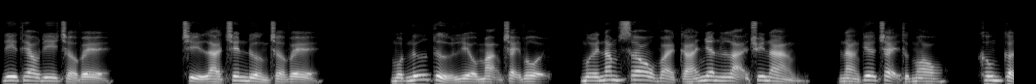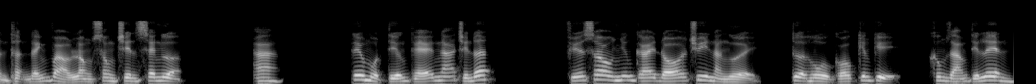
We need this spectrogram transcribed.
đi theo đi trở về. Chỉ là trên đường trở về. Một nữ tử liều mạng chạy vội, 10 năm sau vài cá nhân lại truy nàng, nàng kia chạy thực mau, không cẩn thận đánh vào lòng song trên xe ngựa. A. kêu một tiếng thế ngã trên đất. Phía sau những cái đó truy nàng người, tựa hồ có kiên kỵ, không dám tiến lên.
